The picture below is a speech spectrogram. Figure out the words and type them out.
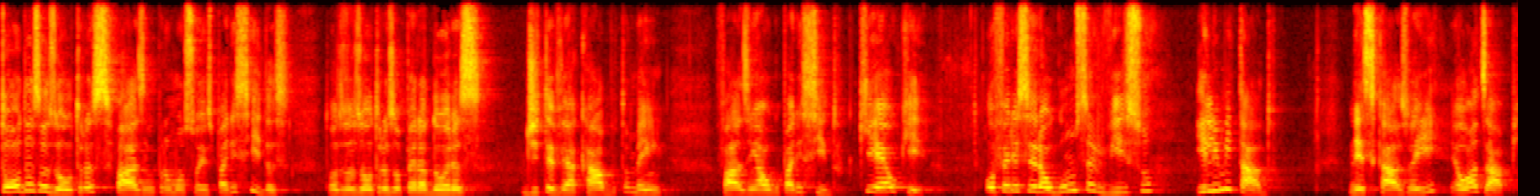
todas as outras fazem promoções parecidas. Todas as outras operadoras de TV a cabo também fazem algo parecido, que é o que? Oferecer algum serviço ilimitado. Nesse caso aí é o WhatsApp.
